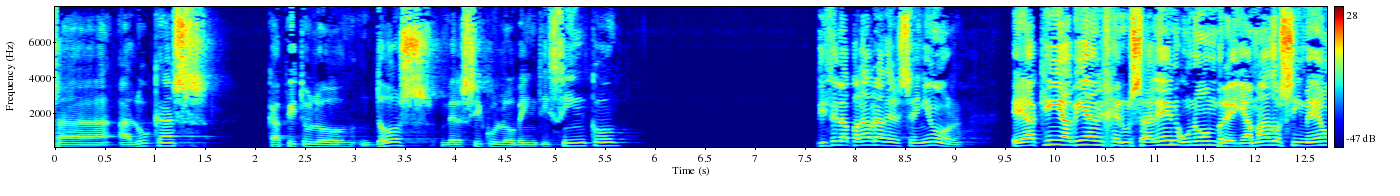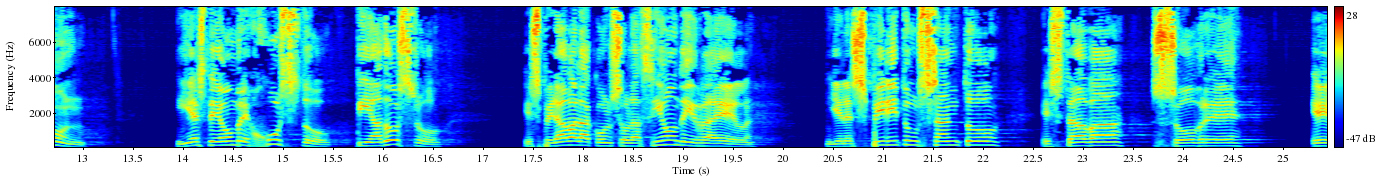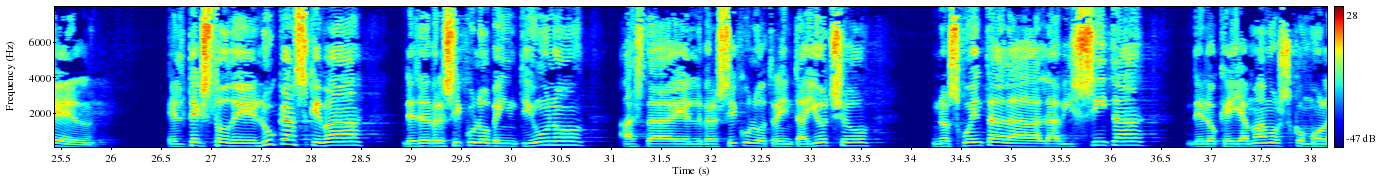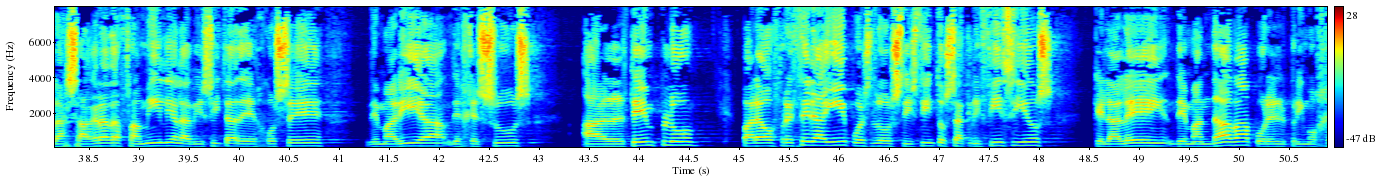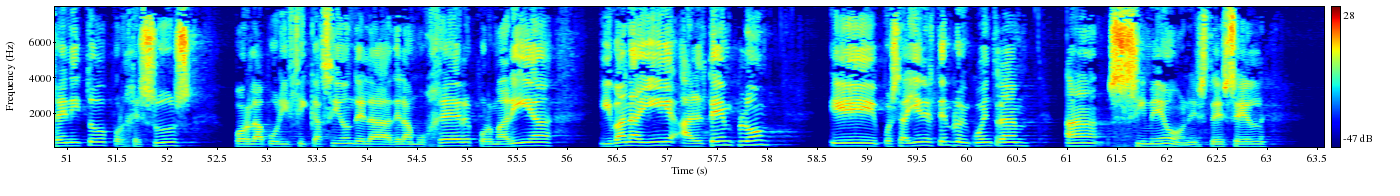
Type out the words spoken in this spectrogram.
A Lucas capítulo 2, versículo 25. Dice la palabra del Señor, He aquí había en Jerusalén un hombre llamado Simeón, y este hombre justo, piadoso, esperaba la consolación de Israel, y el Espíritu Santo estaba sobre él. El texto de Lucas que va desde el versículo 21 hasta el versículo 38 nos cuenta la, visita de lo que llamamos como la Sagrada Familia, la visita de José, de María, de Jesús al templo para ofrecer ahí pues los distintos sacrificios que la ley demandaba por el primogénito, por Jesús, por la purificación de la, de la mujer, por María, y van ahí al templo y pues allí en el templo encuentran a Simeón. Este es el,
